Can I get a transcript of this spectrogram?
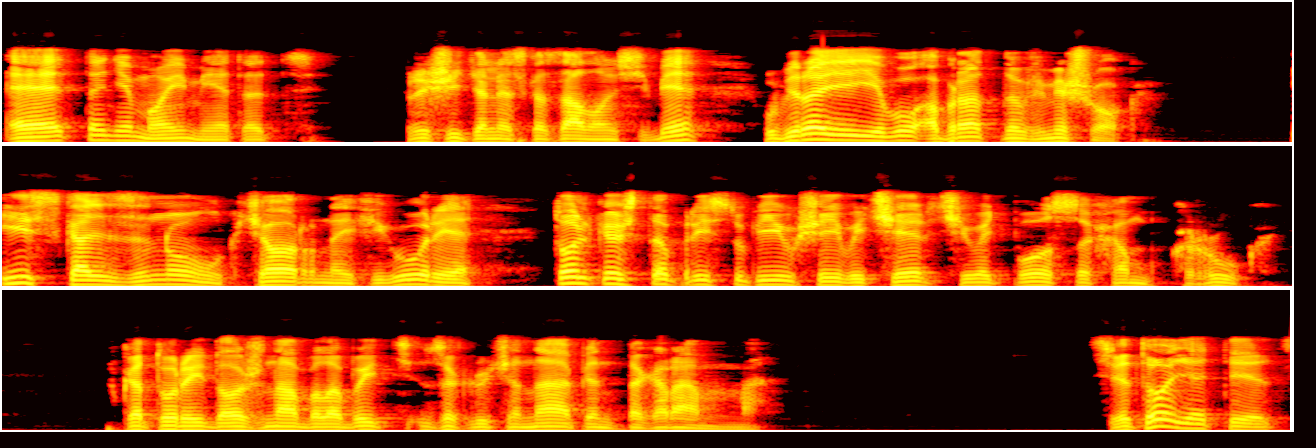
это не мой метод», — решительно сказал он себе, убирая его обратно в мешок и скользнул к черной фигуре, только что приступившей вычерчивать посохом круг, в который должна была быть заключена пентаграмма. «Святой отец,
